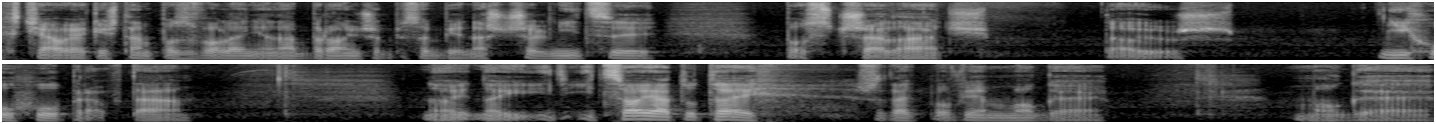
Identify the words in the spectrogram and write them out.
chciał jakieś tam pozwolenie na broń, żeby sobie na strzelnicy postrzelać, to już ni hu, hu prawda? No, no i, i co ja tutaj, że tak powiem, mogę mogę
